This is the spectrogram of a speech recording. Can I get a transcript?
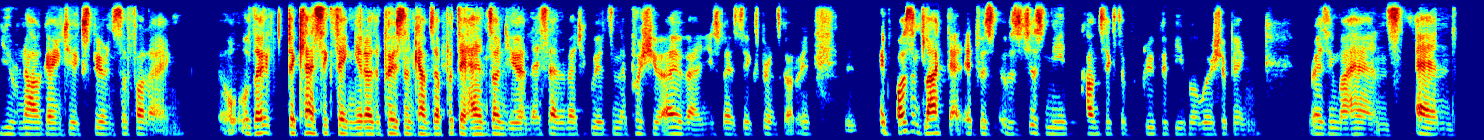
You're now going to experience the following. Or the, the classic thing, you know, the person comes up, put their hands on you, and they say the magic words, and they push you over, and you're supposed to experience God. It wasn't like that. It was it was just me in the context of a group of people worshiping, raising my hands, and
